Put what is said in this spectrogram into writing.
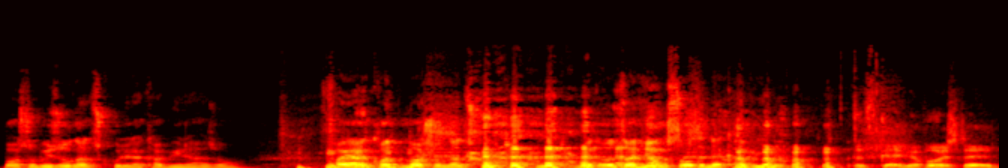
war sowieso ganz cool in der Kabine, also feiern konnten wir schon ganz gut mit, mit unseren Jungs dort in der Kabine. Das kann ich mir vorstellen.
